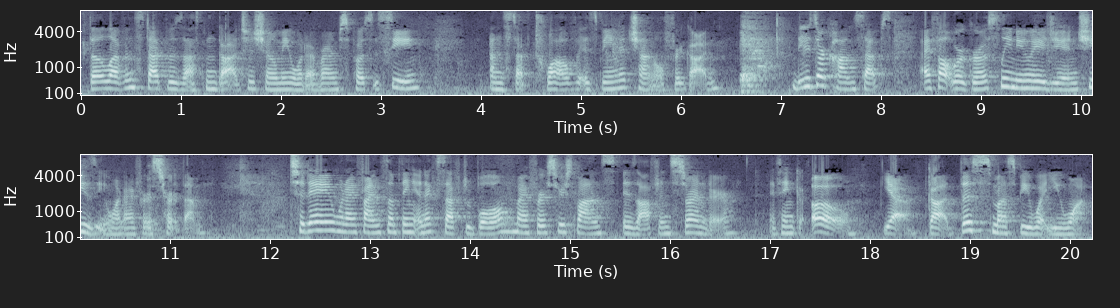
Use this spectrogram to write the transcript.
The 11th step is asking God to show me whatever I'm supposed to see, and step 12 is being a channel for God. These are concepts I felt were grossly new agey and cheesy when I first heard them. Today, when I find something unacceptable, my first response is often surrender. I think, oh, yeah, God, this must be what you want.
